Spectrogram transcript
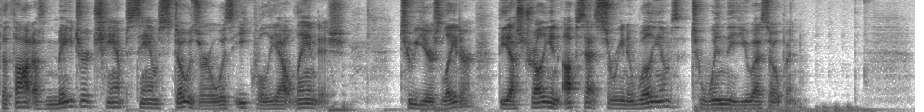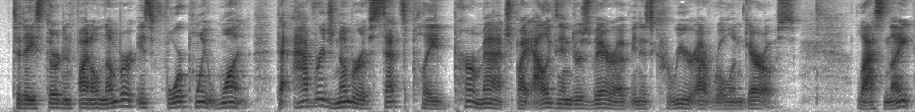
the thought of major champ Sam Stosur was equally outlandish. Two years later, the Australian upset Serena Williams to win the US Open. Today's third and final number is 4.1, the average number of sets played per match by Alexander Zverev in his career at Roland Garros. Last night,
